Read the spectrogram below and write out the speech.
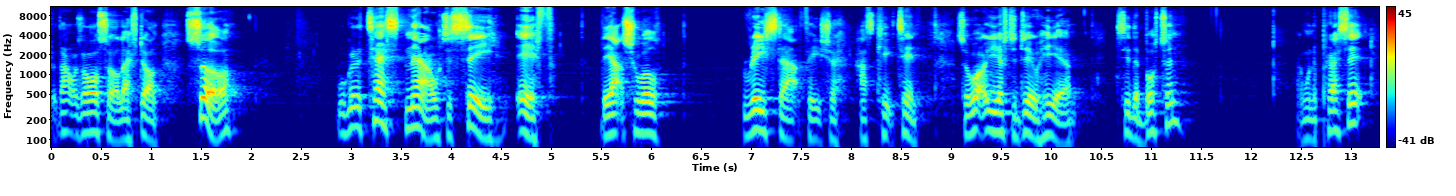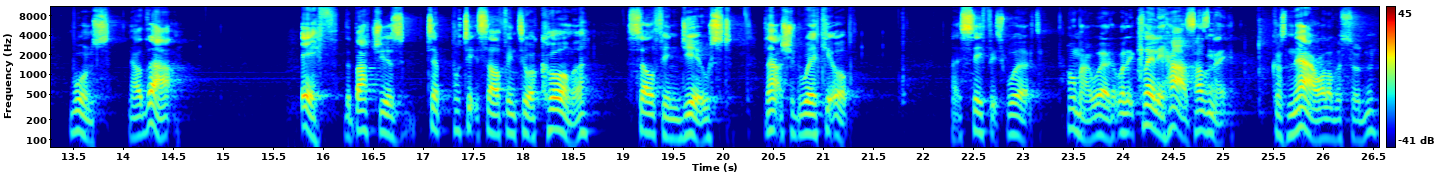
but that was also left on. So we're going to test now to see if the actual restart feature has kicked in. So what you have to do here, see the button? I'm going to press it once. Now that, if the battery has put itself into a coma, self-induced, that should wake it up. Let's see if it's worked. Oh my word, well it clearly has, hasn't it? because now all of a sudden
